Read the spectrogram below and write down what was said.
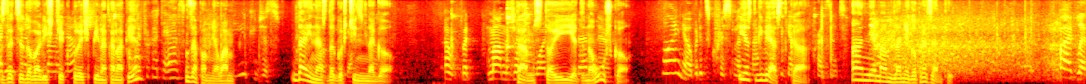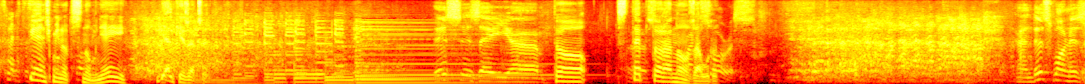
Zdecydowaliście, które śpi na kanapie? Zapomniałam. Daj nas do gościnnego. Tam stoi jedno łóżko. Jest gwiazdka, a nie mam dla niego prezentu. Pięć minut snu mniej, wielkie rzeczy. This is a uh, To steptoranozaur, Tyrannosaurus. And this one is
